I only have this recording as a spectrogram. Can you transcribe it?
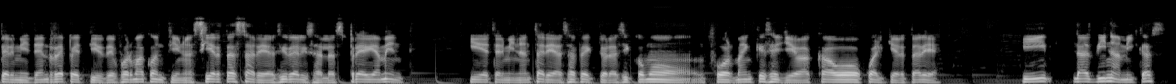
permiten repetir de forma continua ciertas tareas y realizarlas previamente y determinan tareas afectoras así como forma en que se lleva a cabo cualquier tarea. Y las dinámicas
